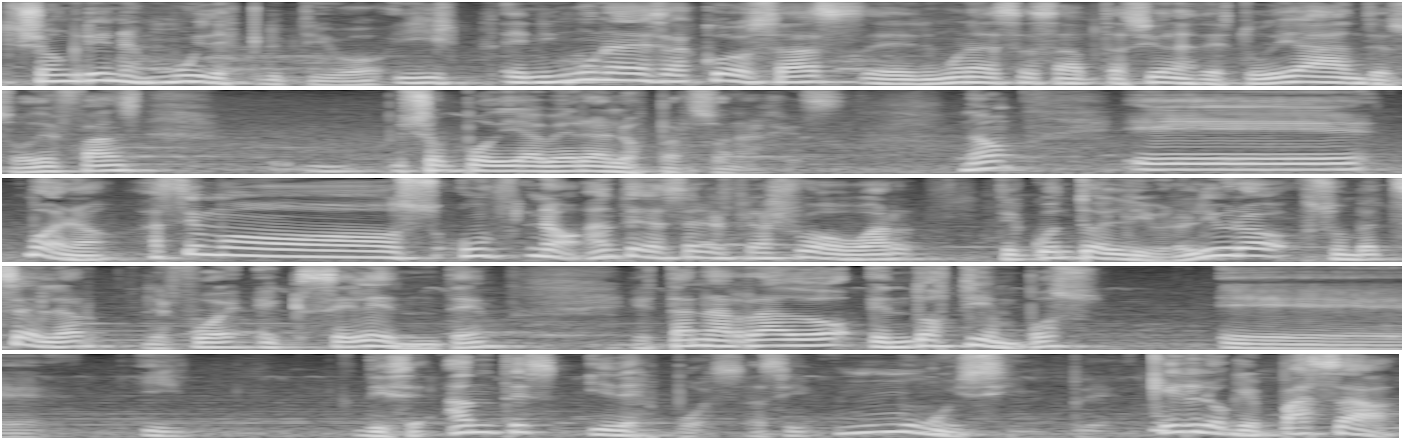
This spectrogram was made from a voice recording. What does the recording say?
John Green es muy descriptivo y en ninguna de esas cosas, en ninguna de esas adaptaciones de estudiantes o de fans, yo podía ver a los personajes. ¿No? Eh, bueno, hacemos un. No, antes de hacer el flash forward, te cuento el libro. El libro es un bestseller, le fue excelente. Está narrado en dos tiempos. eh, y dice antes y después. Así, muy simple. ¿Qué es lo que pasa?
